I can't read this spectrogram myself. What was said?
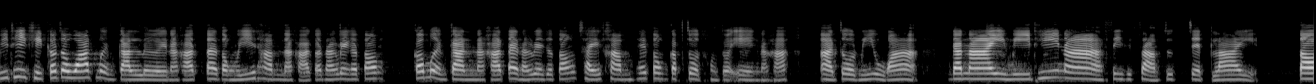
วิธีคิดก็จะวาดเหมือนกันเลยนะคะ แต่ตรงวิธีทำนะคะ ก็นักเรียนก็ต้องก็เหมือนกันนะคะ แต่นักเรียนจะต้องใช้คำให้ตรงกับโจทย์ของตัวเองนะคะอ่าโจทย์มีอยู่ว่าดานายมีที่นา 43.7 ไร่ ต่อ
